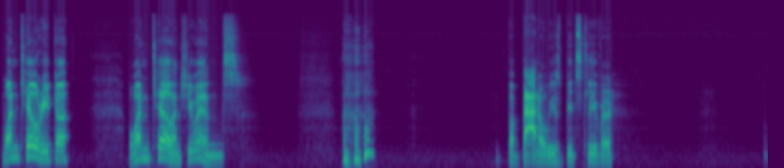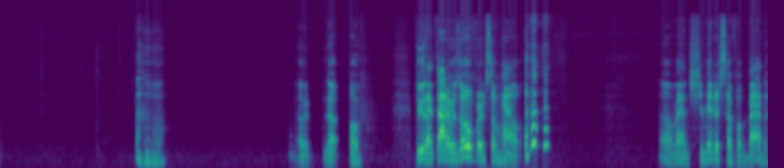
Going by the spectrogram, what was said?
One kill, Rika. One kill and she wins. but Bat always beats Cleaver. oh no. Oh. Dude, I thought it was over somehow. oh man, she made herself a bed.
